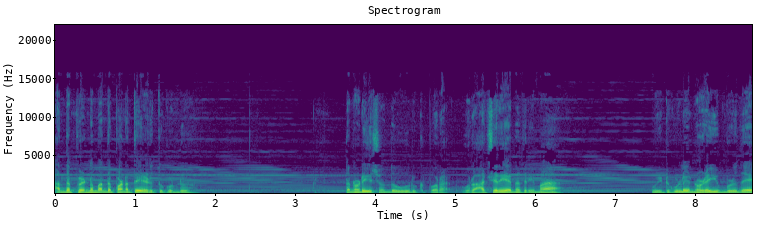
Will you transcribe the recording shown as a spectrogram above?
அந்த பெண்ணும் அந்த பணத்தை எடுத்துக்கொண்டு தன்னுடைய சொந்த ஊருக்கு போகிறார் ஒரு ஆச்சரியம் என்ன தெரியுமா? வீட்டுக்குள்ளே நுழையும் பொழுதே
